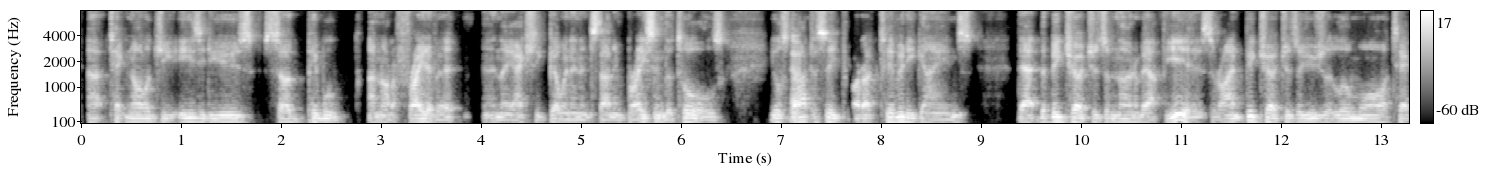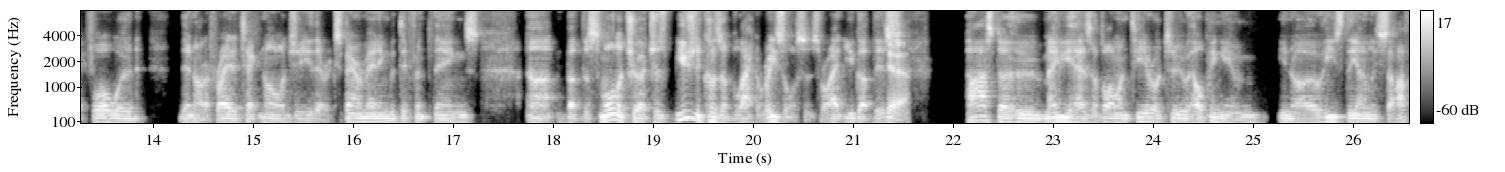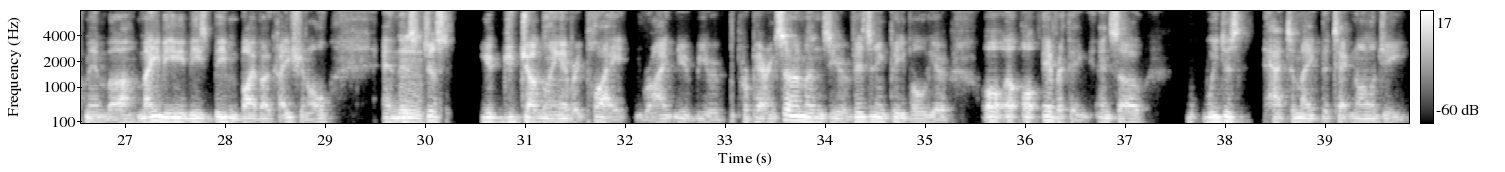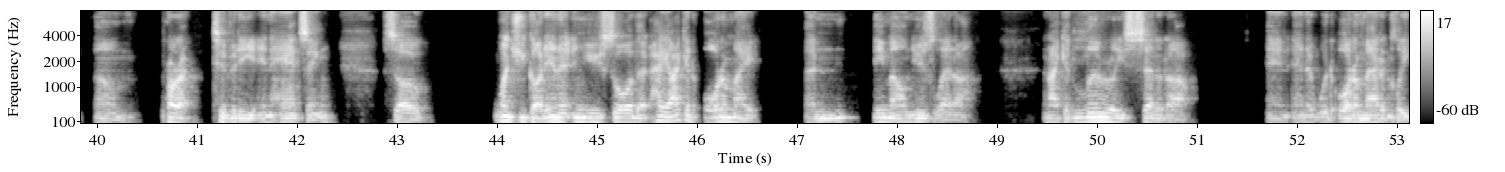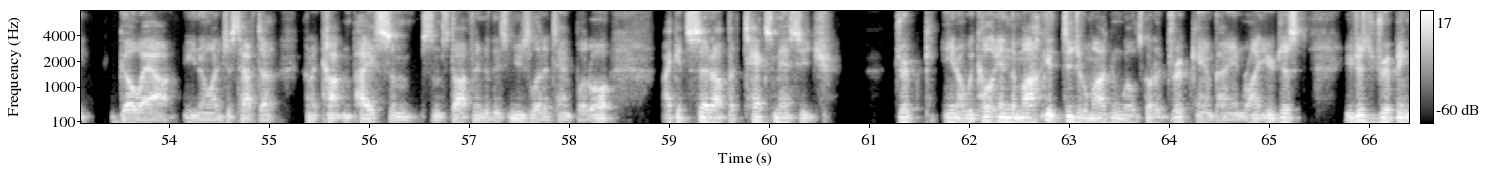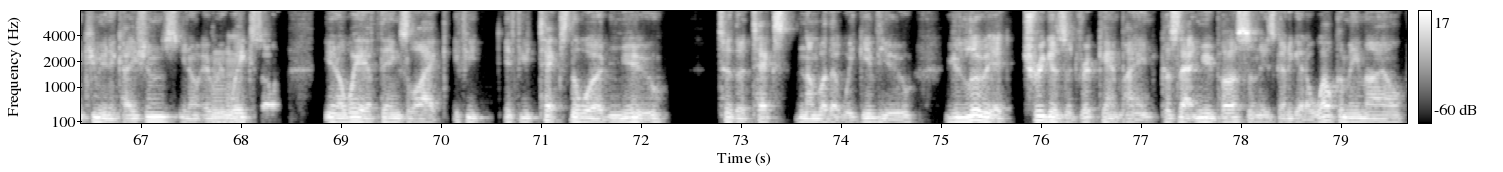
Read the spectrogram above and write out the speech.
uh, technology easy to use so people are not afraid of it and they actually go in and start embracing the tools, you'll start to see productivity gains that the big churches have known about for years, right? Big churches are usually a little more tech forward. They're not afraid of technology. They're experimenting with different things. Uh, but the smaller churches, usually because of lack of resources, right? You got this yeah. pastor who maybe has a volunteer or two helping him. You know, he's the only staff member. Maybe he's even bivocational, and there's mm. just you're, you're, juggling every plate, right? You, are preparing sermons, you're visiting people, you're all, all, everything, and so we just had to make the technology um, productivity enhancing. So once you got in it and you saw that, hey, I could automate an email newsletter and I could literally set it up and, and it would automatically go out. You know, I just have to kind of cut and paste some some stuff into this newsletter template, or I could set up a text message drip. You know, we call it in the market digital marketing world. It's got a drip campaign, right? You're just you're just dripping communications. You know, every mm-hmm. week. So, you know, we have things like if you if you text the word new to the text number that we give you, you literally it triggers a drip campaign because that new person is going to get a welcome email.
